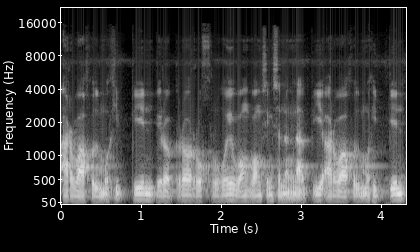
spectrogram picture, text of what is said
arwahul muhibbin pira-pira ruh-ruhe wong-wong sing seneng Nabi arwahul muhibbin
